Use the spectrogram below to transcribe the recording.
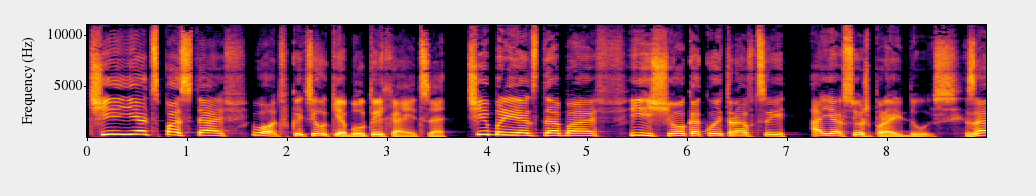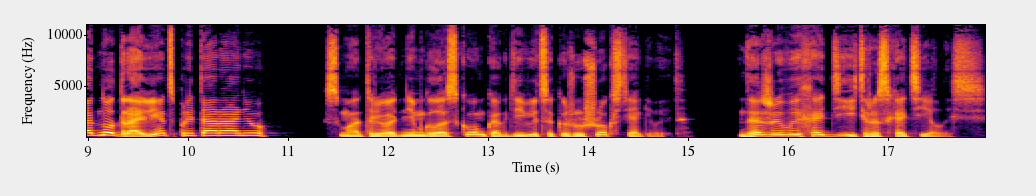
Чаец поставь, вот в котелке бултыхается. Чебрец добавь, еще какой травцы, а я все ж пройдусь. Заодно дровец притараню». Смотрю одним глазком, как девица кожушок стягивает. Даже выходить расхотелось.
